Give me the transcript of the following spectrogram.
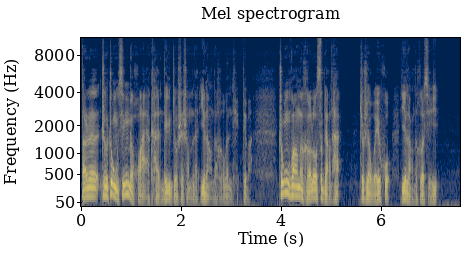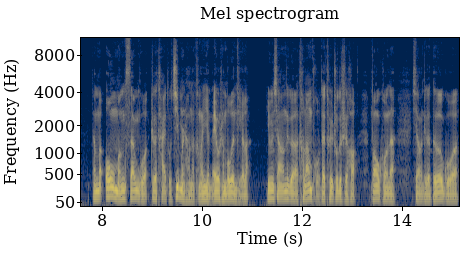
当然这个重心的话呀，肯定就是什么呢？伊朗的核问题，对吧？中方呢和俄罗斯表态，就是要维护伊朗的核协议。那么欧盟三国这个态度基本上呢，可能也没有什么问题了。因为像那个特朗普在退出的时候，包括呢像这个德国、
